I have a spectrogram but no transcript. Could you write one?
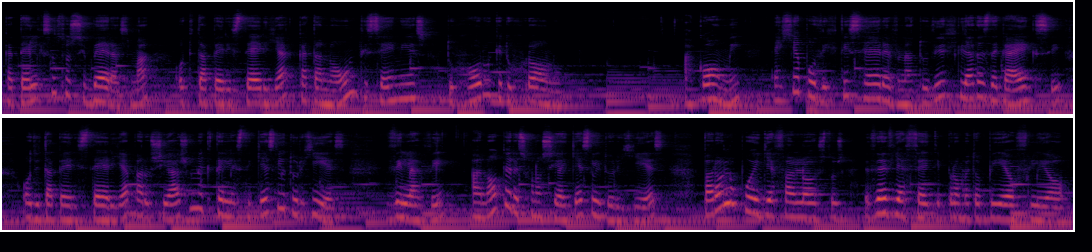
κατέληξαν στο συμπέρασμα ότι τα περιστέρια κατανοούν τις έννοιες του χώρου και του χρόνου. Ακόμη, έχει αποδειχτεί σε έρευνα του 2016 ότι τα περιστέρια παρουσιάζουν εκτελεστικές λειτουργίες, δηλαδή ανώτερες γνωσιακές λειτουργίες, παρόλο που ο εγκέφαλός τους δεν διαθέτει προμετωπιαίο φλοιό,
